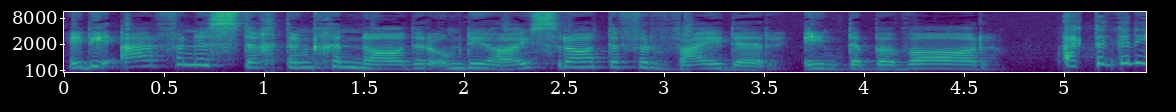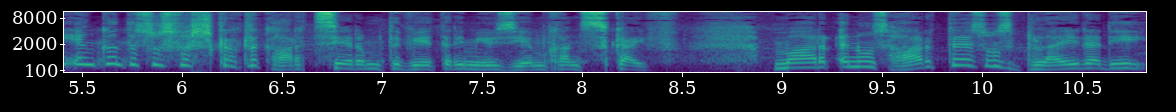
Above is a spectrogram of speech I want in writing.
het die erfenisstigting genader om die huisraad te verwyder en te bewaar. Ek dink aan die een kant is ons verskriklik hartseer om te weet dat die museum gaan skuif, maar in ons harte is ons bly dat die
